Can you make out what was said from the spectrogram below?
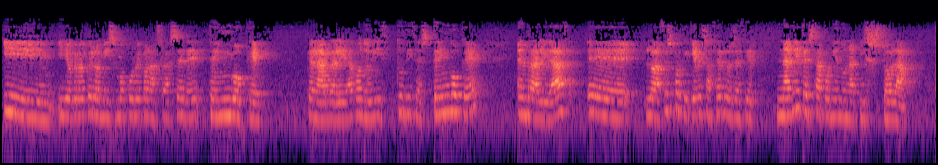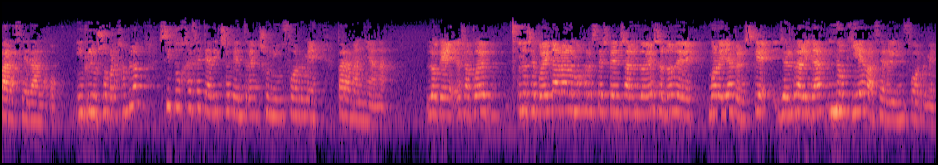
Y, y, yo creo que lo mismo ocurre con la frase de tengo que, que en la realidad cuando tú dices tengo que, en realidad eh, lo haces porque quieres hacerlo, es decir, nadie te está poniendo una pistola para hacer algo. Incluso, por ejemplo, si tu jefe te ha dicho que entregues un informe para mañana, lo que, o sea, puede, no se puede que ahora a lo mejor estés pensando eso, ¿no? De, bueno, ya, pero es que yo en realidad no quiero hacer el informe.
